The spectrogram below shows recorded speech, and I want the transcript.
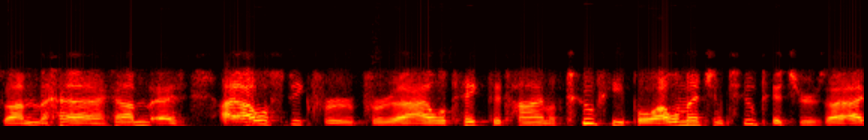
So I'm, I'm, I, I will speak for, for, I will take the time of two people. I will mention two pitchers. I, I,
